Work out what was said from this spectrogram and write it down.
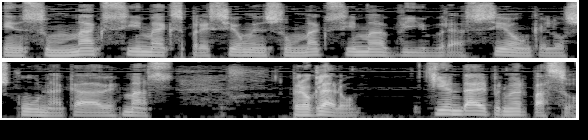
en su máxima expresión, en su máxima vibración, que los una cada vez más. Pero claro, ¿quién da el primer paso?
